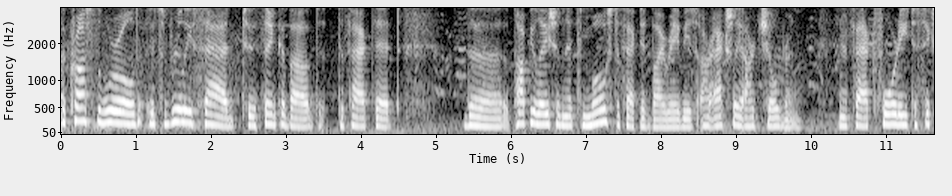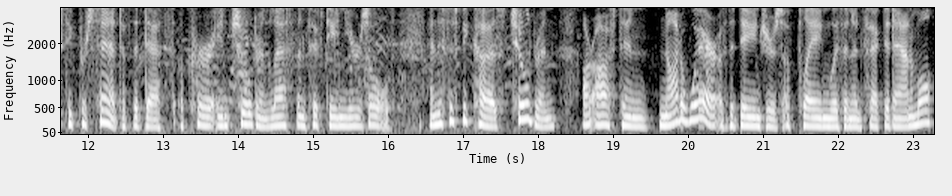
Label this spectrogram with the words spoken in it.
Across the world, it's really sad to think about the fact that the population that's most affected by rabies are actually our children. In fact, 40 to 60 percent of the deaths occur in children less than 15 years old. And this is because children are often not aware of the dangers of playing with an infected animal,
